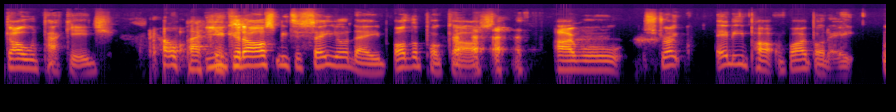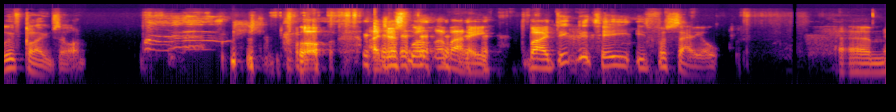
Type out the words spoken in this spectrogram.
gold package. Gold package. You could ask me to say your name on the podcast. I will stroke any part of my body with clothes on. I just want the money. My dignity is for sale. Um,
